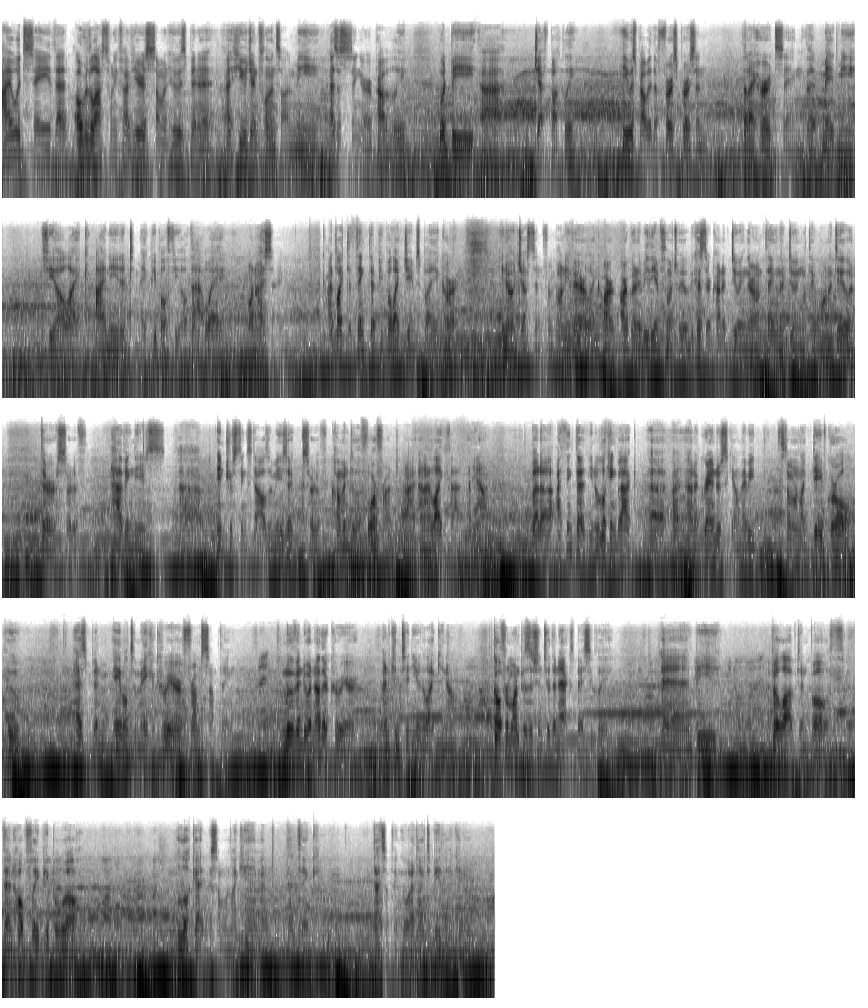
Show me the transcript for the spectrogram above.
I would say that over the last 25 years, someone who's been a, a huge influence on me as a singer probably would be uh, Jeff Buckley. He was probably the first person that I heard sing that made me feel like I needed to make people feel that way when I sang. I'd like to think that people like James Blake or, you know, Justin from Bon Iver like are, are going to be the influential people because they're kind of doing their own thing. And they're doing what they want to do, and they're sort of having these uh, interesting styles of music sort of come into the forefront, and I, and I like that, you know. But uh, I think that you know, looking back uh, on a grander scale, maybe someone like Dave Grohl, who has been able to make a career from something, move into another career, and continue to like you know, go from one position to the next, basically, and be beloved in both. Then hopefully people will look at someone like him and, that's something who I'd like to be like.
